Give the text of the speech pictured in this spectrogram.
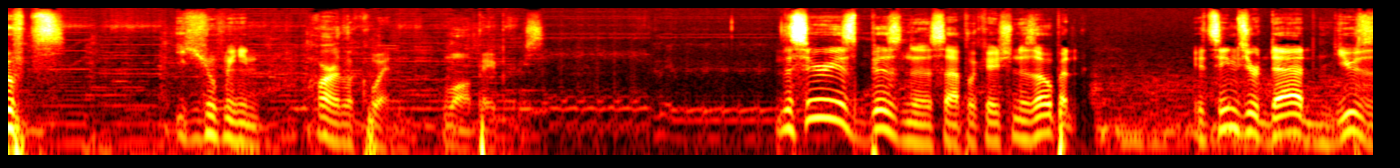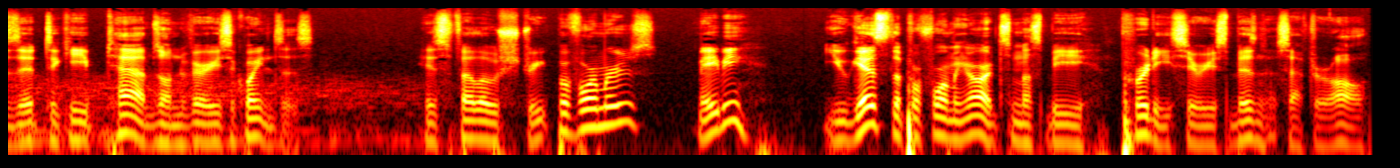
Oops. You mean Harlequin wallpapers. The serious business application is open. It seems your dad uses it to keep tabs on various acquaintances. His fellow street performers, maybe? You guess the performing arts must be pretty serious business after all.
